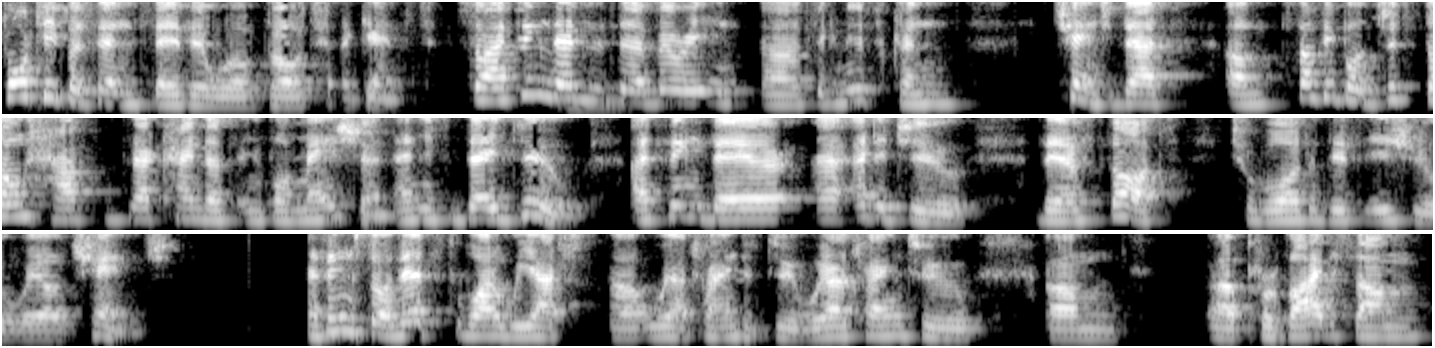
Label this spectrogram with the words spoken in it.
40% say they will vote against. So I think that is a very uh, significant change that um, some people just don't have that kind of information. And if they do, I think their uh, attitude, their thought toward this issue will change. I think so. That's what we are uh, we are trying to do. We are trying to um, uh, provide some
